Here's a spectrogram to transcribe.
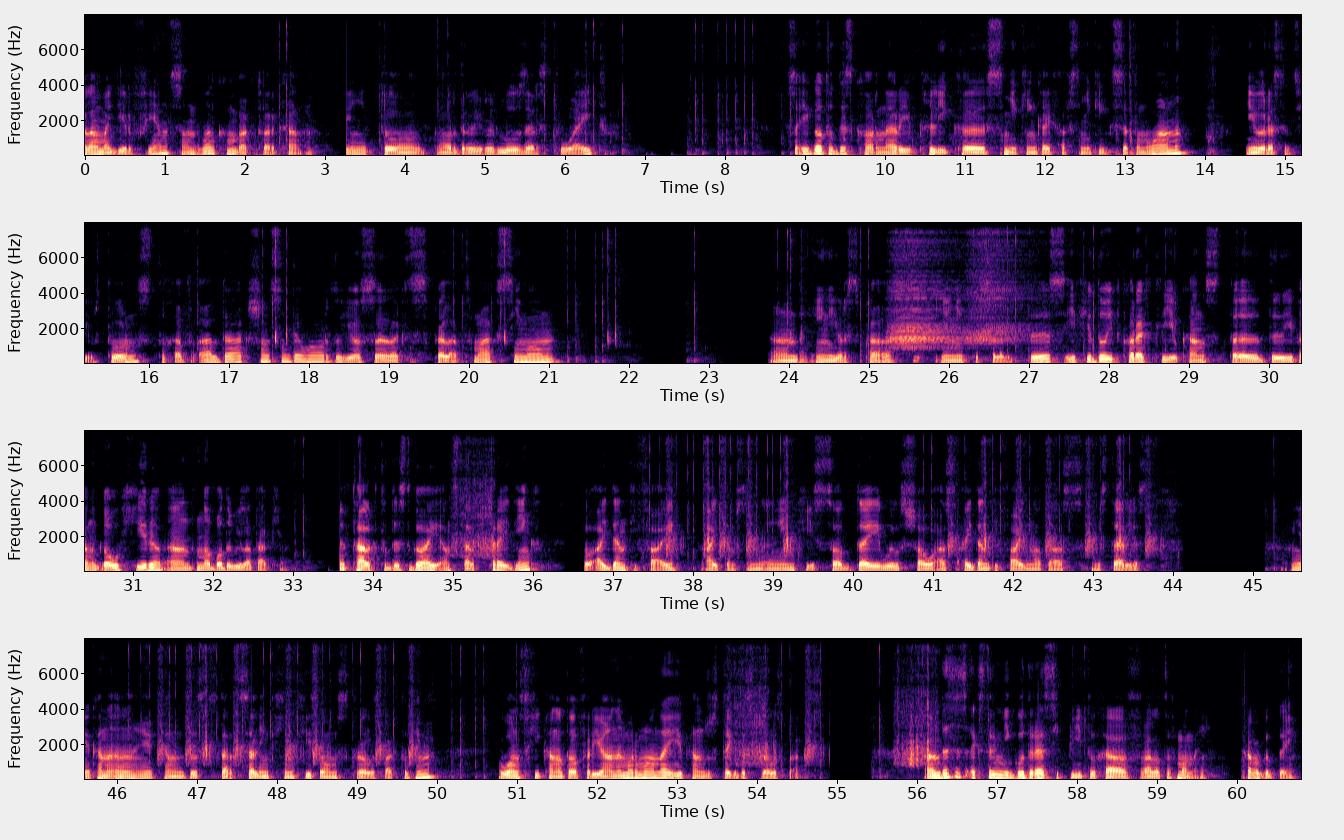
Hello my dear friends and welcome back to Arcanum. You need to order your losers to wait. So you go to this corner, you click uh, sneaking, I have sneaking set on 1. You reset your turns to have all the actions in the world. You select spell at maximum. And in your spells you need to select this. If you do it correctly you can you can go here and nobody will attack you. Talk to this guy and start trading to identify items in, in his so they will show as identify not as mysterious you can uh, you can just start selling him his own scrolls back to him once he cannot offer you any more money you can just take the scrolls back. And this is extremely good recipe to have a lot of money. Have a good day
